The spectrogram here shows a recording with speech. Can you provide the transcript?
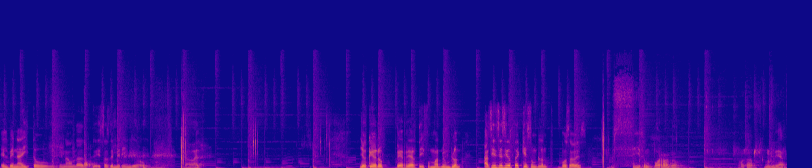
el venadito, una onda de esas de merengue. o- Cabal. Yo quiero perrearte y fumarme un blunt. A ciencia cierta que es un blunt, ¿vos sabes? Sí, es un porro, ¿no? Vamos a googlear.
